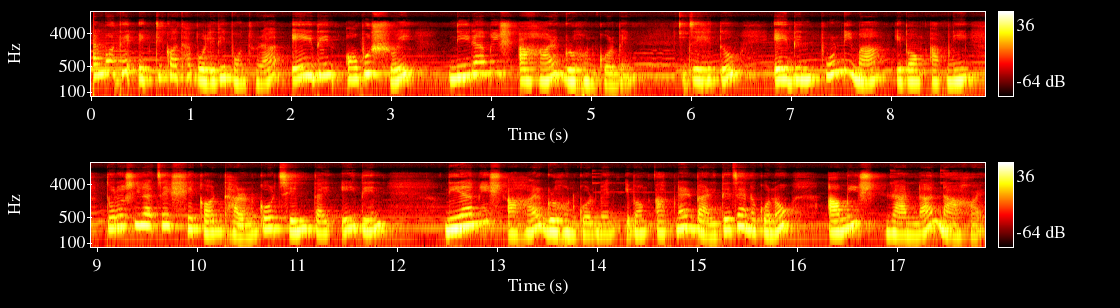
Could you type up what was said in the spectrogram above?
তার মধ্যে একটি কথা বলে দিই বন্ধুরা, এই দিন অবশ্যই নিরামিষ আহার গ্রহণ করবেন। যেহেতু এই দিন পূর্ণিমা এবং আপনি তুলসী গাছের শেকড় ধারণ করছেন, তাই এই দিন নিরামিষ আহার গ্রহণ করবেন এবং আপনার বাড়িতে যেন কোনো আমিষ রান্না না হয়,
